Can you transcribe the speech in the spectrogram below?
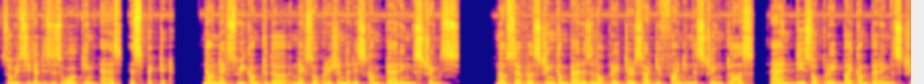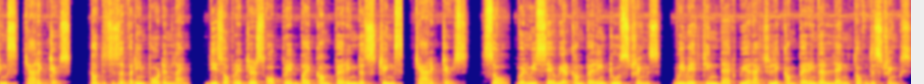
so we see that this is working as expected. Now next we come to the next operation that is comparing strings now several string comparison operators are defined in the string class and these operate by comparing the string's characters now this is a very important line. These operators operate by comparing the strings characters. So when we say we are comparing two strings, we may think that we are actually comparing the length of the strings.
